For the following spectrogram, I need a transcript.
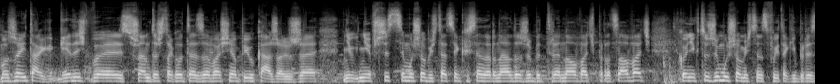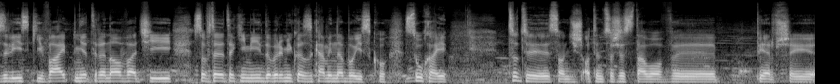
Może i tak. Kiedyś e, słyszałem też taką tezę właśnie o piłkarzach, że nie, nie wszyscy muszą być tacy jak Cristiano Ronaldo, żeby trenować, pracować, tylko niektórzy muszą mieć ten swój taki brazylijski vibe, nie trenować i są wtedy takimi dobrymi kozakami na boisku. Słuchaj, co ty sądzisz o tym, co się stało w pierwszej,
